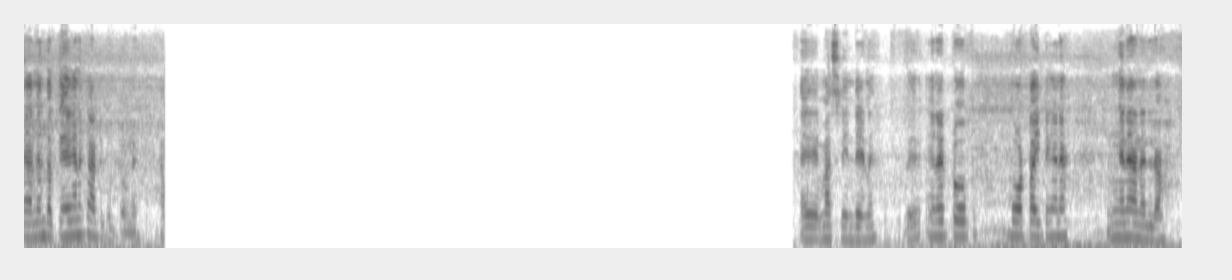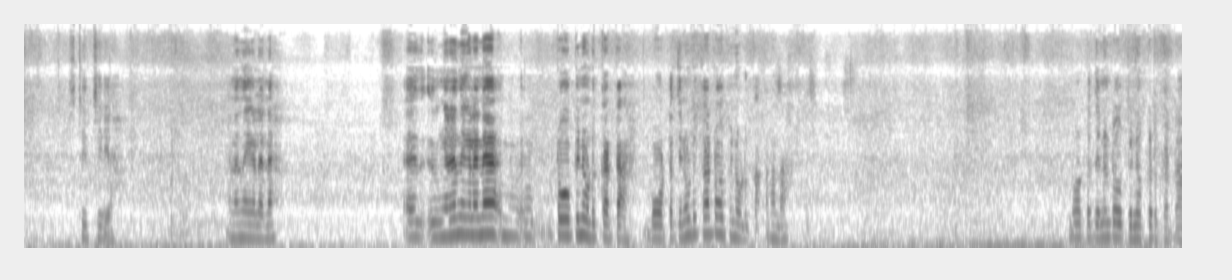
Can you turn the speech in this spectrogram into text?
ഞാൻ എന്തൊക്കെ അങ്ങനെ കാട്ടിക്കൂട്ടുള്ളേ? മസ്ലിന്റെ ആണ് ഇത് ഇങ്ങനെ ടോപ്പ് ബോട്ടായിട്ട് ഇങ്ങനെ ഇങ്ങനെയാണല്ലോ സ്റ്റിച്ച് ചെയ്യുക അങ്ങനെ നീളനെ. ഏത് നിങ്ങൾ തന്നെ ടോപ്പിന് കൊടുക്കട്ടാ. ബോട്ടത്തിന് കൊടുക്കാം ടോപ്പിന് കൊടുക്കാം. കണ്ടാ? ബോട്ടത്തിനും ടോപ്പിനും ഒക്കെ എടുക്കട്ടാ.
